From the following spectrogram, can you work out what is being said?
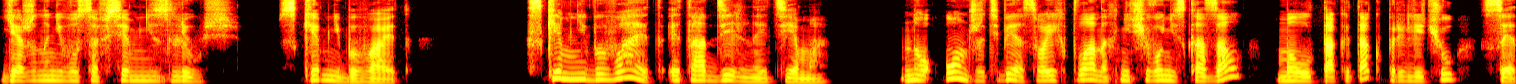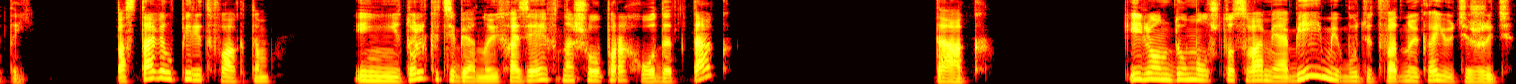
Я же на него совсем не злюсь. С кем не бывает. С кем не бывает — это отдельная тема. Но он же тебе о своих планах ничего не сказал, мол, так и так прилечу с этой. Поставил перед фактом. И не только тебя, но и хозяев нашего парохода, так? Так. Или он думал, что с вами обеими будет в одной каюте жить?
